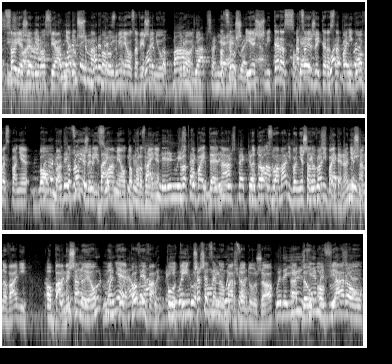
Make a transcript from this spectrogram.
co jeżeli Rosja nie dotrzyma porozumienia o zawieszeniu broni? No cóż, jeśli teraz, a co jeżeli teraz na pani głowę spanie bomba? To co jeżeli złamią to porozumienie? W przypadku Bidena, no to złamali, bo nie szanowali Bidena, nie szanowali Obamy szanują mnie. Powiem wam, Putin przeszedł ze mną bardzo dużo, e, był ofiarą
